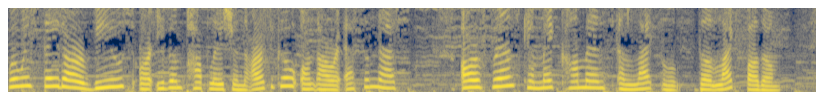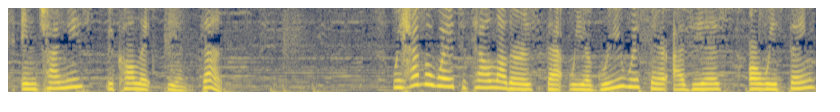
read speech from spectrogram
When we state our views or even publish an article on our SNS, our friends can make comments and like the like button. In Chinese, we call it 点赞. We have a way to tell others that we agree with their ideas or we think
